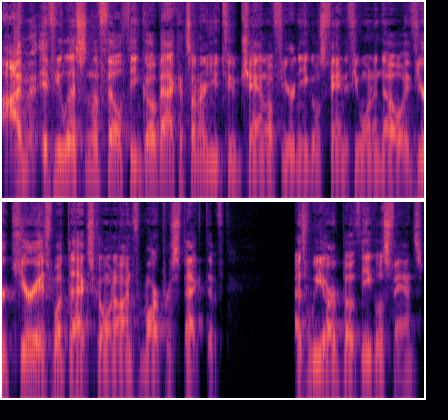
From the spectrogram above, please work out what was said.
I'm if you listen to Filthy, go back. It's on our YouTube channel. If you're an Eagles fan, if you want to know, if you're curious what the heck's going on from our perspective, as we are both Eagles fans,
